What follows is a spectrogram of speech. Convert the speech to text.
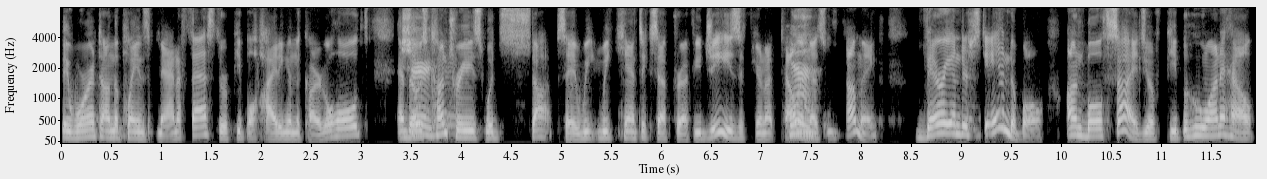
They weren't on the plane's manifest. There were people hiding in the cargo holds. And those countries would stop, say, we, we can't accept refugees if you're not telling Yeah. us who's coming. Very understandable on both sides. You have people who want to help,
